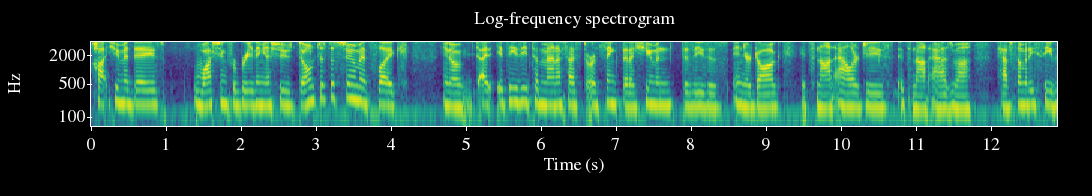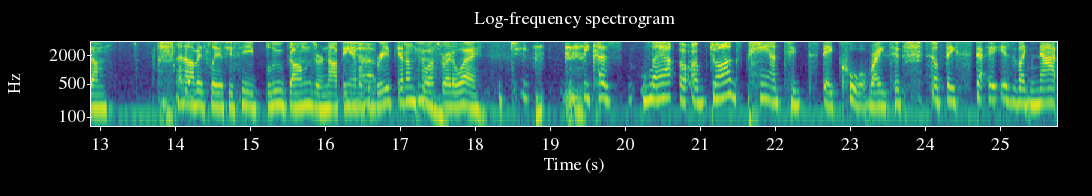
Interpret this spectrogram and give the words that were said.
Hot, humid days, watching for breathing issues. Don't just assume it's like, You know, it's easy to manifest or think that a human disease is in your dog. It's not allergies, it's not asthma. Have somebody see them. And So- obviously, if you see blue gums or not being able to breathe, get them to us right away. because la- uh, dogs pant to stay cool, right? To so if they st- is like not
